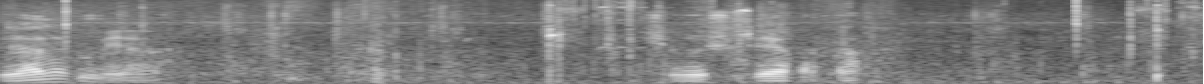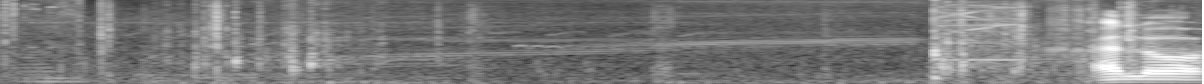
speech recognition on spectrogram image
Girelim mi ya? Şunu şuraya katak. Hello.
